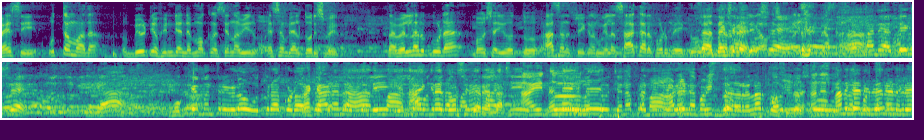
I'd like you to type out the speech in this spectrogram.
ಬಯಸಿ ಉತ್ತಮವಾದ ಬ್ಯೂಟಿ ಆಫ್ ಇಂಡಿಯನ್ ಡೆಮೋಕ್ರಸಿಯನ್ನು ನಾವು ಈ ಅಸೆಂಬ್ಲಿಯಲ್ಲಿ ತೋರಿಸಬೇಕು. ತಾವೆಲ್ಲರೂ ಕೂಡ ಬಹುಶಃ ಇವತ್ತು ಆಸನ ಸ್ವೀಕಾರ ನಮಗೆಲ್ಲ ಸಹಕಾರ ಕೊಡಬೇಕು. ಈಗ ಮುಖ್ಯಮಂತ್ರಿಗಳು ಉತ್ತರ ಕೊಡೋ ನಾಯಕರೇ ತೋರಿಸಿದ್ದಾರೆ ಜನಪ್ರತಿನಿಧಿಗಳನ್ನ ಪಕ್ಷದವರೆಲ್ಲರೂ ತೋರಿಸಿದ್ದಾರೆ. ನನಗೆ ನೀವೇನ್ ಹೇಳಿದ್ರಿ?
